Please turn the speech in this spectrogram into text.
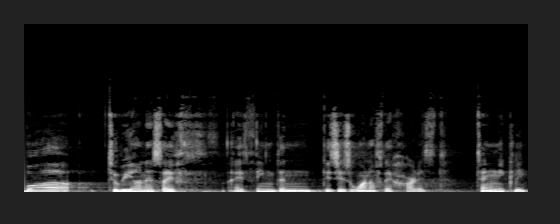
Well, to be honest, I, I think then this is one of the hardest, technically.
